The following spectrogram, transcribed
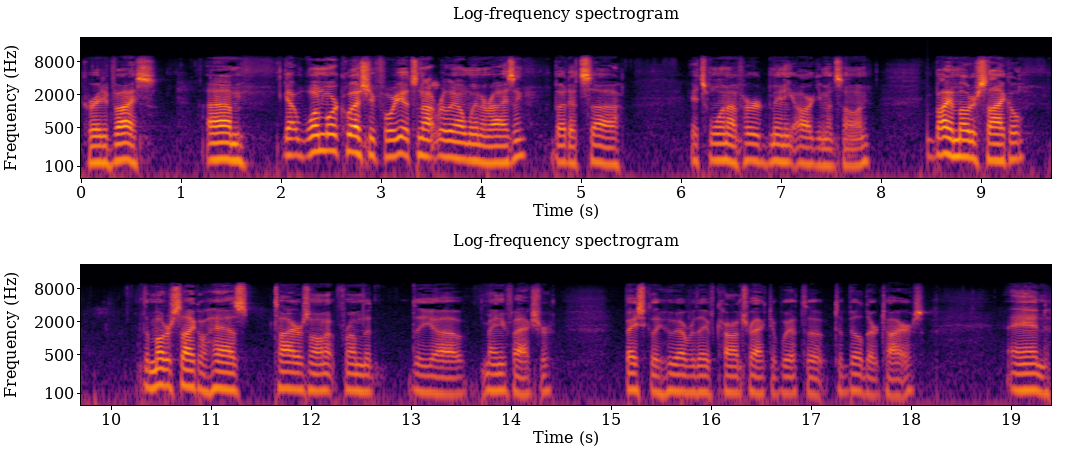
Great advice. Um, got one more question for you. It's not really on winterizing, but it's uh, it's one I've heard many arguments on. Buy a motorcycle. The motorcycle has tires on it from the the uh, manufacturer, basically whoever they've contracted with to, to build their tires. And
